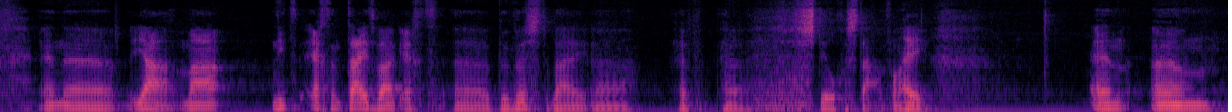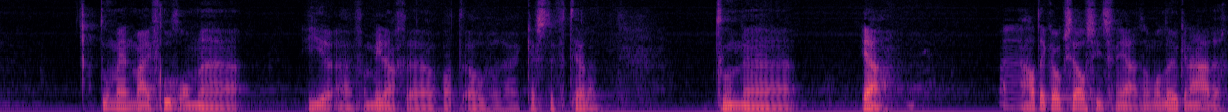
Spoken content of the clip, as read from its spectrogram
en ja, maar niet echt een tijd waar ik echt bewust bij heb stilgestaan. Van. Hey. En um, toen men mij vroeg om uh, hier uh, vanmiddag uh, wat over kerst te vertellen, toen ja, had ik ook zelfs iets van ja, het is allemaal leuk en aardig.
